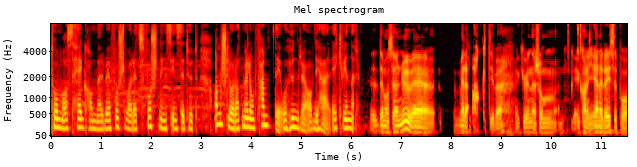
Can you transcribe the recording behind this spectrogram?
Thomas Hegghammer ved Forsvarets forskningsinstitutt anslår at mellom 50 og 100 av de her er kvinner. Det man ser nå er mer aktive kvinner som kan gjerne reise på,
